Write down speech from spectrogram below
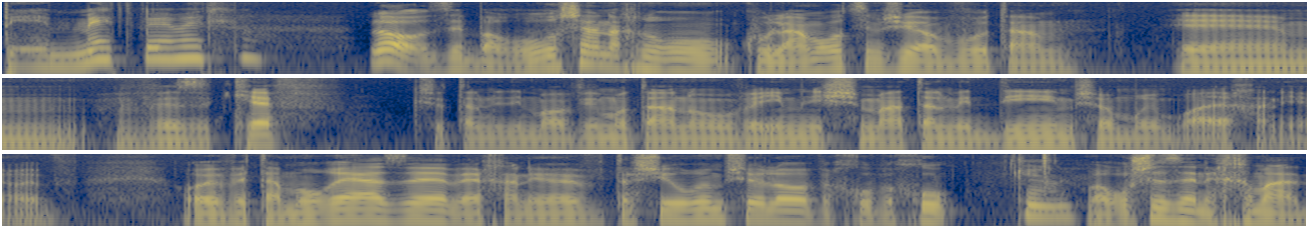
באמת, באמת לא? לא, זה ברור שאנחנו, כולם רוצים שיאהבו אותם, um, וזה כיף כשתלמידים אוהבים אותנו, ואם נשמע תלמידים שאומרים, וואי, איך אני אוהב, אוהב את המורה הזה, ואיך אני אוהב את השיעורים שלו, וכו' וכו'. כן. ברור שזה נחמד,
